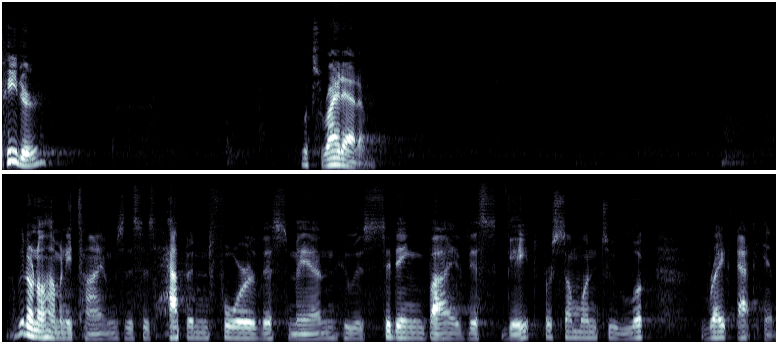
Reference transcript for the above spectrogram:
Peter looks right at him. We don't know how many times this has happened for this man who is sitting by this gate for someone to look right at him.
